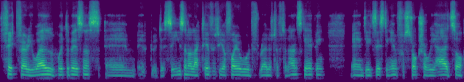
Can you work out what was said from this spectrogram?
fit very well with the business. Um, it, the seasonal activity of firewood relative to landscaping, and the existing infrastructure we had. So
